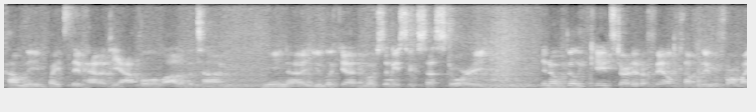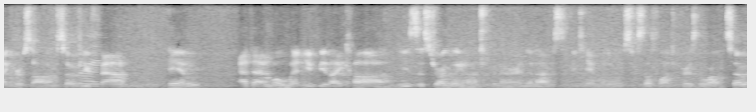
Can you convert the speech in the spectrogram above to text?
how many bites they've had at the apple a lot of the time. I mean, uh, you look at most any success story. You know, Bill Gates started a failed company before Microsoft. So if you found him at that moment, you'd be like, huh, he's a struggling entrepreneur. And then obviously became one of the most successful entrepreneurs in the world. So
